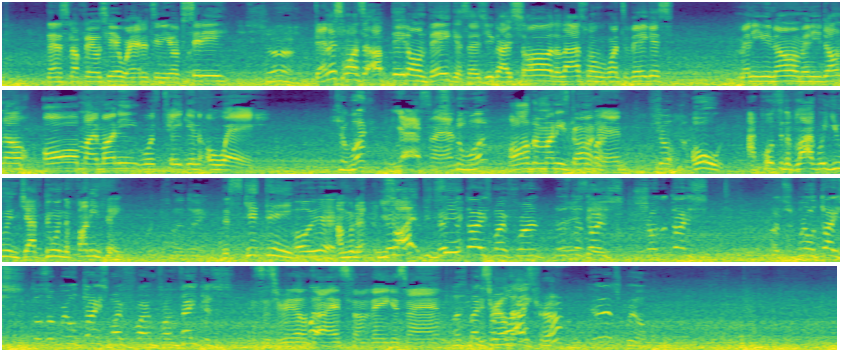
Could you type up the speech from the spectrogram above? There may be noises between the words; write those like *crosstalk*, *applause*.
Dennis Scarfeo's here. We're headed to New York City. Sure. Dennis wants an update on Vegas. As you guys saw, the last one we went to Vegas. Many of you know, many of you don't know. All my money was taken away. Okay, what? Yes, man. The what? All the money's gone, on. man. Show. Oh, I posted a vlog with you and Jeff doing the funny thing, What funny thing? the skit thing. Oh yeah. I'm gonna. You saw it? Did you There's see the it? dice, my friend. There's the dice. Show the dice. That's real dice. Those are real dice, my friend, from Vegas. This is real Come on. dice from Vegas, man. Let's make It's real money. dice, for real? Yeah, that's real.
